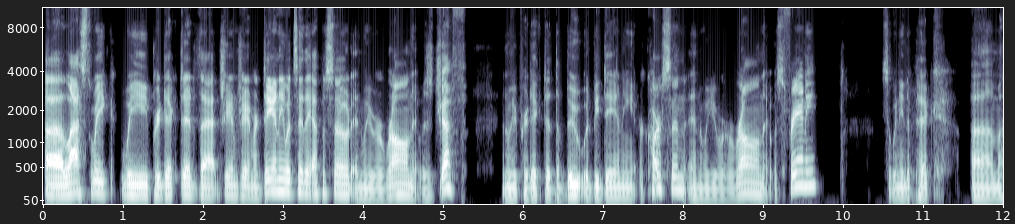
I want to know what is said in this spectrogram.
Uh, last week we predicted that Jam Jam or Danny would say the episode, and we were wrong. It was Jeff, and we predicted the boot would be Danny or Carson, and we were wrong. It was Franny. So we need to pick um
